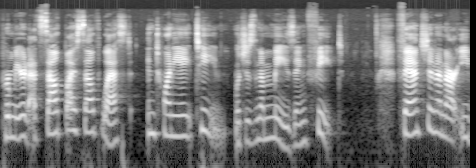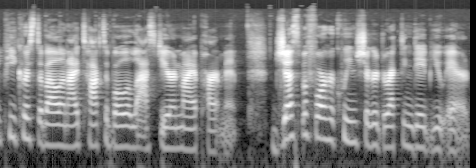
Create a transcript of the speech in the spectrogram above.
premiered at South by Southwest in 2018, which is an amazing feat. Fanchon and our EP Christabel and I talked to Bola last year in my apartment, just before her Queen Sugar directing debut aired.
